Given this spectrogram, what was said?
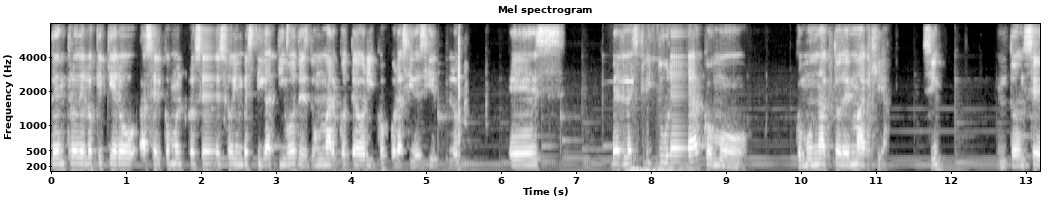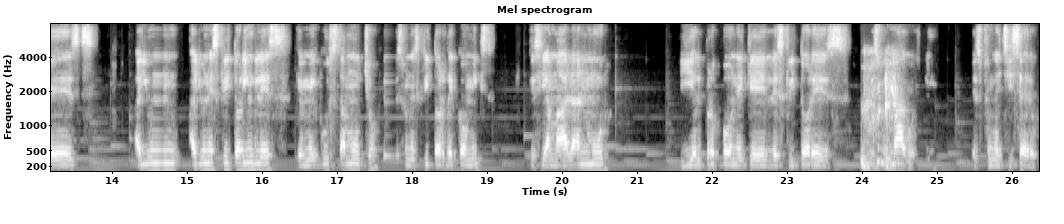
dentro de lo que quiero hacer como el proceso investigativo desde un marco teórico, por así decirlo, es ver la escritura como, como un acto de magia, ¿sí? Entonces, hay un, hay un escritor inglés que me gusta mucho, es un escritor de cómics que se llama Alan Moore, y él propone que el escritor es, es un mago, es un hechicero,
